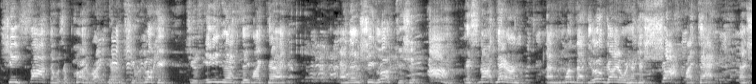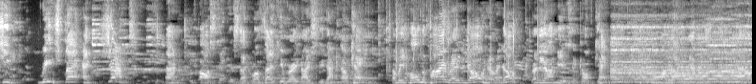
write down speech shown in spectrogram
She thought there was a pie right here. She was looking. She was eating that thing like that. And then she looked and she ah, it's not there. And one that little guy over here just shot like that. And she reached back and jumped and lost it. It's like, well, thank you. Very nicely done. Okay. And we pulled the pie? Ready to go? Here we go. Ready on music. Okay. Go on around. Down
